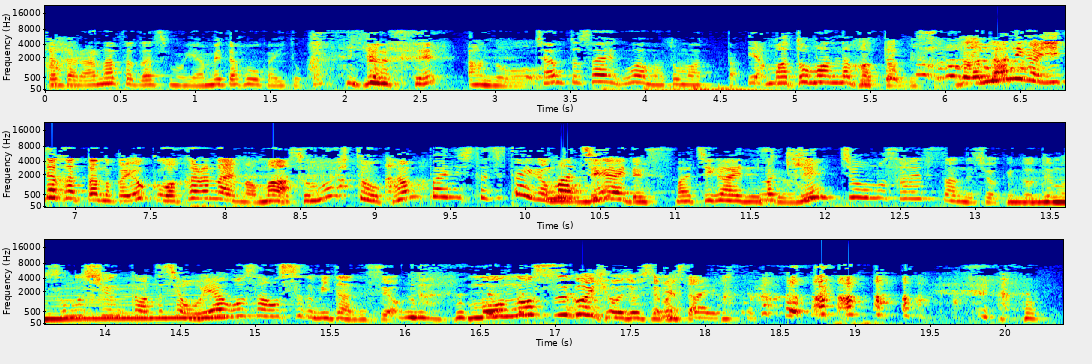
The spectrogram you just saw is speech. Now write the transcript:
だからあなたたちもやめた方がいいとか？じゃなくて、あの、ちゃんと最後はまとまったい。や、まとまんなかったんですよ。だから何が言いたかったのかよくわからないまま、その人を乾杯にした自体がもう、ね、間違いです間違いですまあ、よね。緊張もされてたんでしょうけど、でもその瞬間私は親御さんをすぐ見たんですよ。ものすごい表情してました。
